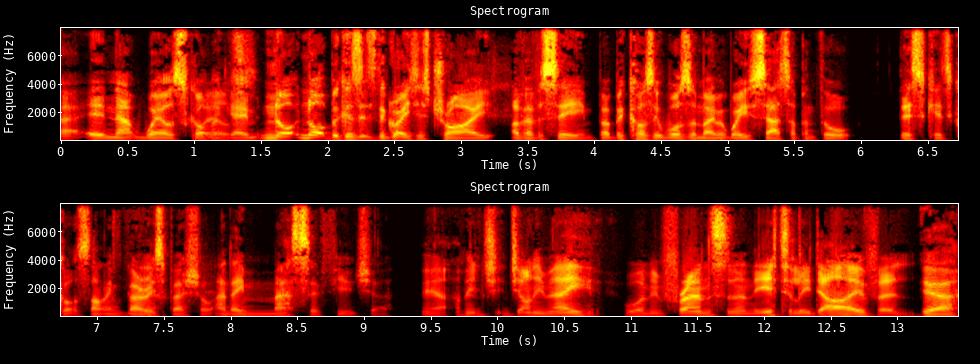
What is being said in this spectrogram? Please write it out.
uh, in that Wales Scotland game. Not not because it's the greatest try I've ever seen, but because it was a moment where you sat up and thought, this kid's got something very Yeah. special and a massive future. yeah. I mean, J- Jonny May won in France, and then the Italy dive, and Yeah.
